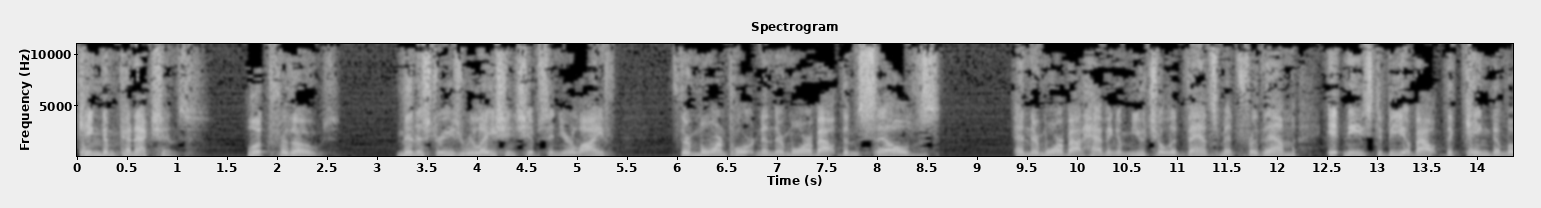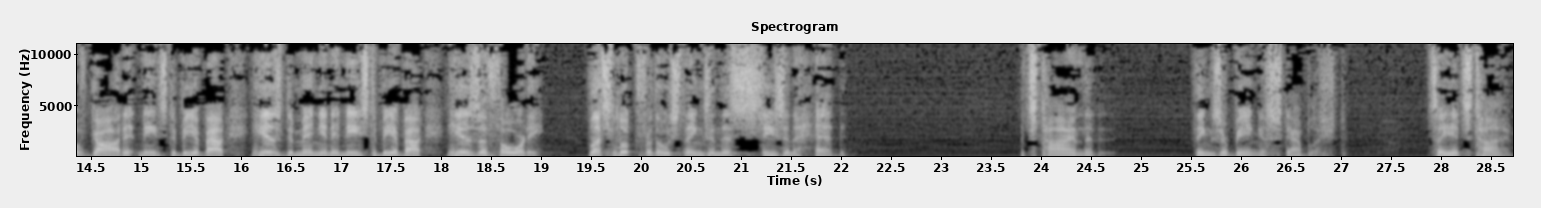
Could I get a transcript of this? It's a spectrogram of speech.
Kingdom connections. Look for those. Ministries, relationships in your life, if they're more important and they're more about themselves and they're more about having a mutual advancement for them, it needs to be about the kingdom of God. It needs to be about His dominion. It needs to be about His authority. Let's look for those things in this season ahead. It's time that things are being established. Say, it's time.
